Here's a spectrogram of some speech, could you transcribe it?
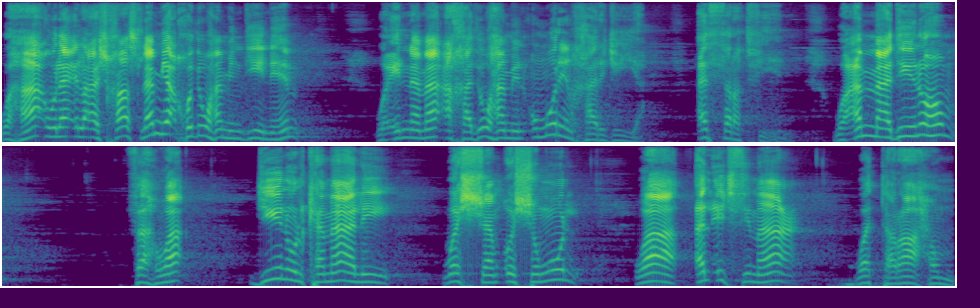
وهؤلاء الأشخاص لم يأخذوها من دينهم وإنما أخذوها من أمور خارجية أثرت فيهم وأما دينهم فهو دين الكمال والشمول والإجتماع والتراحم.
